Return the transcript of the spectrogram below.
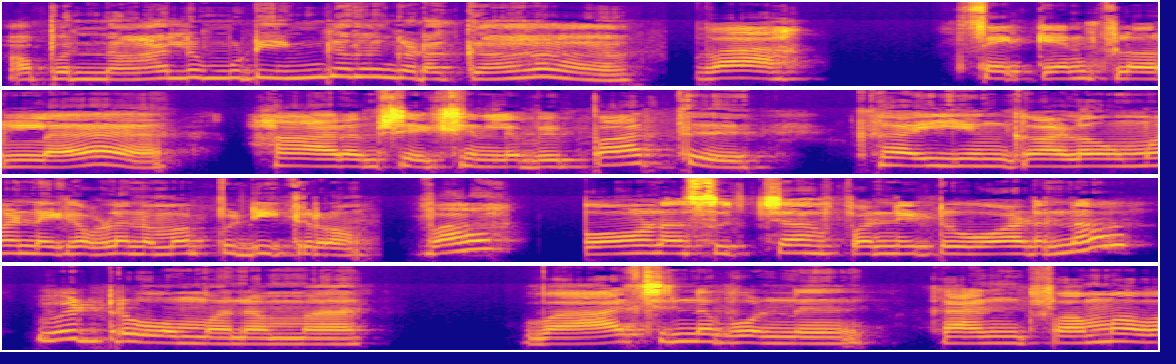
அப்ப நாலு முடி இங்கதான் கிடக்கா? வா செகண்ட் ஃப்ளோர்ல ஹாரம் செக்ஷன்ல போய் பார்த்து கையும் களவுமா இன்னைக்கு அவளை நம்ம பிடிக்கிறோம். வா போனை சுவிட்ச் ஆஃப் பண்ணிட்டு ஓடுனா விட்டுருவோம்மா நம்ம? வா சின்ன பொண்ணு. கன்ஃபார்ம் அவ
